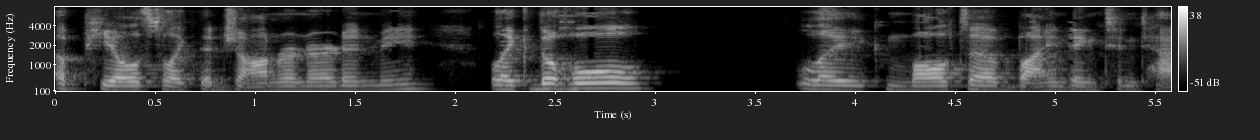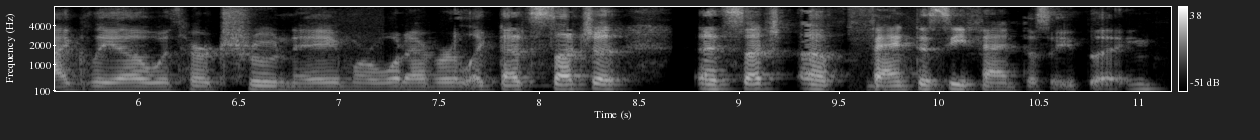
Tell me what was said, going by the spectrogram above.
appeals to like the genre nerd in me. Like the whole like Malta binding Tintaglia with her true name or whatever. Like that's such a that's such a fantasy fantasy thing.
